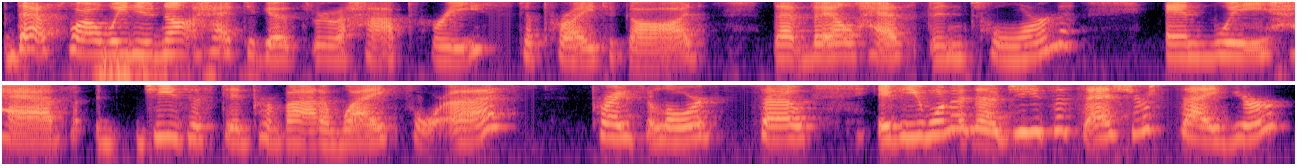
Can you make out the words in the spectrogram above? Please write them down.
that's why we do not have to go through a high priest to pray to God. That veil has been torn, and we have, Jesus did provide a way for us. Praise the Lord. So if you want to know Jesus as your Savior,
